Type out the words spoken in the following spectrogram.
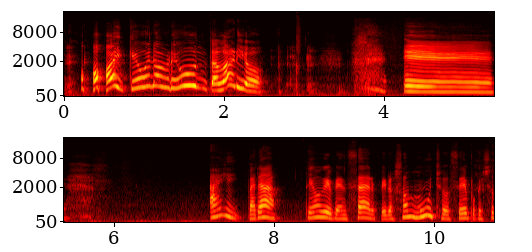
¡Ay, qué buena pregunta, Mario! Eh... Ay, pará. Tengo que pensar, pero son muchos, ¿eh? porque yo,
